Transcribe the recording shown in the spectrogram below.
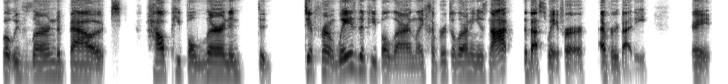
what we've learned about how people learn and the different ways that people learn like Chavruta learning is not the best way for everybody right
